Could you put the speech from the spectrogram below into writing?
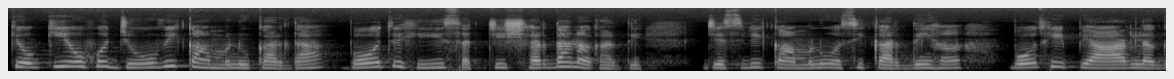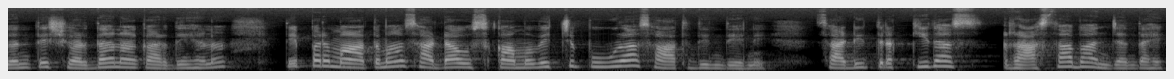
ਕਿਉਂਕਿ ਉਹ ਜੋ ਵੀ ਕੰਮ ਨੂੰ ਕਰਦਾ, ਬਹੁਤ ਹੀ ਸੱਚੀ ਸ਼ਰਧਾ ਨਾਲ ਕਰਦੇ। ਜਿਸ ਵੀ ਕੰਮ ਨੂੰ ਅਸੀਂ ਕਰਦੇ ਹਾਂ, ਬਹੁਤ ਹੀ ਪਿਆਰ, ਲਗਨ ਅਤੇ ਸ਼ਰਧਾ ਨਾਲ ਕਰਦੇ ਹੈ ਨਾ ਅਤੇ ਪਰਮਾਤਮਾ ਸਾਡਾ ਉਸ ਕੰਮ ਵਿੱਚ ਪੂਰਾ ਸਾਥ ਦਿੰਦੇ ਨੇ। ਸਾਡੀ ਤਰੱਕੀ ਦਾ ਸ- ਰਾਸਤਾ ਬਣ ਜਾਂਦਾ ਹੈ।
